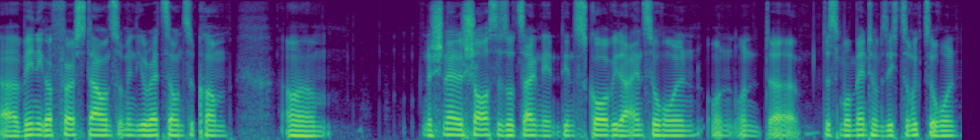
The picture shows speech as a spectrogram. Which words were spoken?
Weniger First Downs, um in die Red Zone zu kommen. Ähm, eine schnelle Chance, sozusagen den, den Score wieder einzuholen und, und äh, das Momentum sich zurückzuholen.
